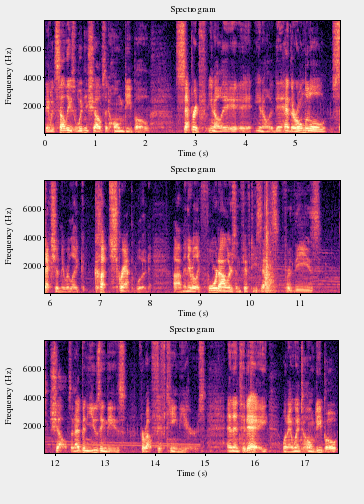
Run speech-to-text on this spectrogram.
They would sell these wooden shelves at Home Depot separate you know it, it, you know they had their own little section they were like cut scrap wood um, and they were like four dollars and fifty cents for these shelves and i've been using these for about 15 years and then today when i went to home depot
